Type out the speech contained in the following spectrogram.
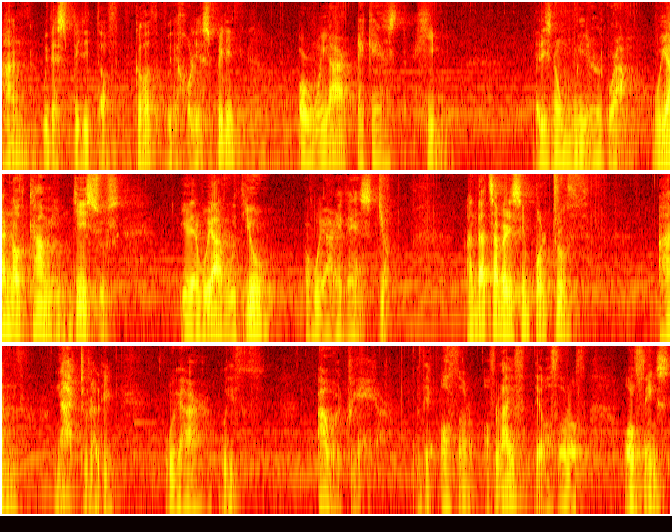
and with the Spirit of God, with the Holy Spirit, or we are against Him. There is no middle ground. We are not coming, Jesus. Either we are with you or we are against you. And that's a very simple truth. And naturally, we are with our Creator, with the author of life, the author of all things,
